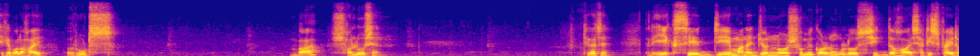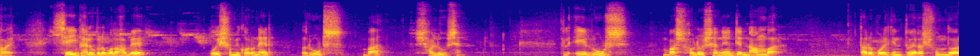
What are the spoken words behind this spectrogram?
একে বলা হয় রুটস বা সলিউশন ঠিক আছে? তাহলে এক্সের যে মানের জন্য সমীকরণগুলো সিদ্ধ হয় স্যাটিসফাইড হয় সেই ভ্যালুগুলো বলা হবে ওই সমীকরণের রুটস বা সলিউশন। তাহলে এই রুটস বা সলিউশনের যে নাম্বার, তার উপরে কিন্তু একটা সুন্দর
